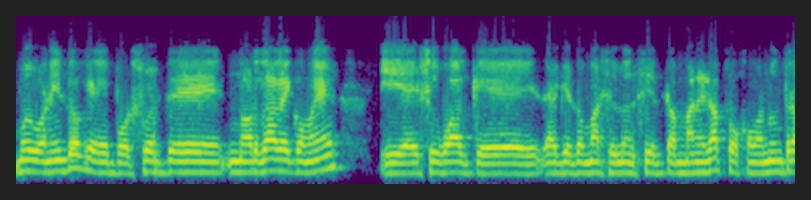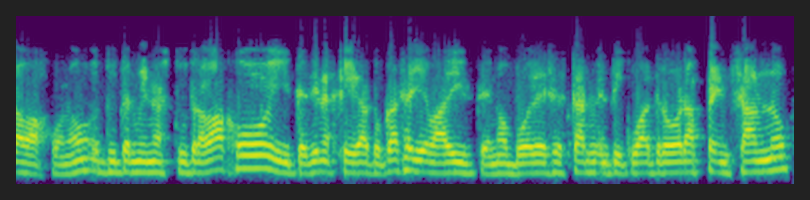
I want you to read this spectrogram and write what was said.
muy bonito que por suerte nos da de comer y es igual que hay que tomárselo en ciertas maneras, pues como en un trabajo, ¿no? Tú terminas tu trabajo y te tienes que ir a tu casa y evadirte, no puedes estar 24 horas pensando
